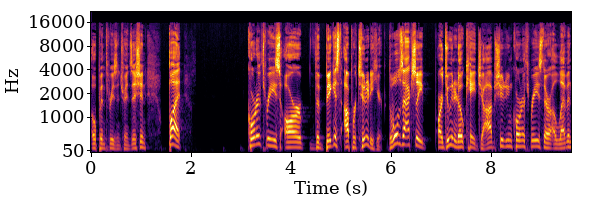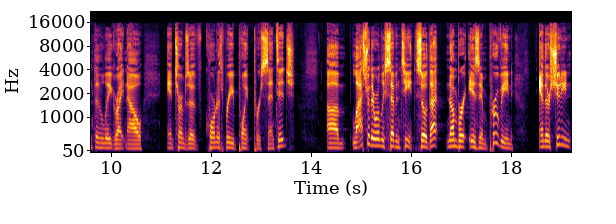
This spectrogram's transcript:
open threes in transition. But corner threes are the biggest opportunity here. The Wolves actually are doing an okay job shooting corner threes. They're 11th in the league right now in terms of corner three point percentage. Um, last year they were only 17th, so that number is improving, and they're shooting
